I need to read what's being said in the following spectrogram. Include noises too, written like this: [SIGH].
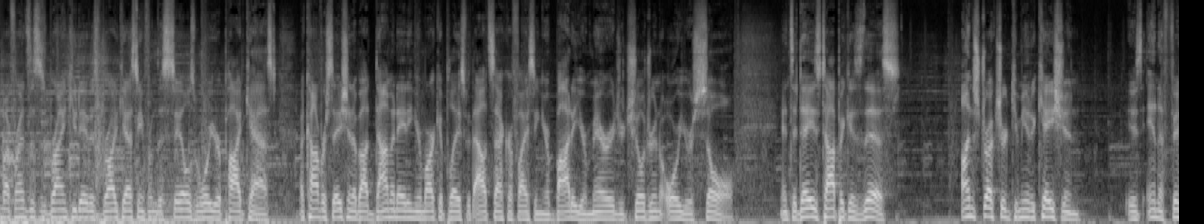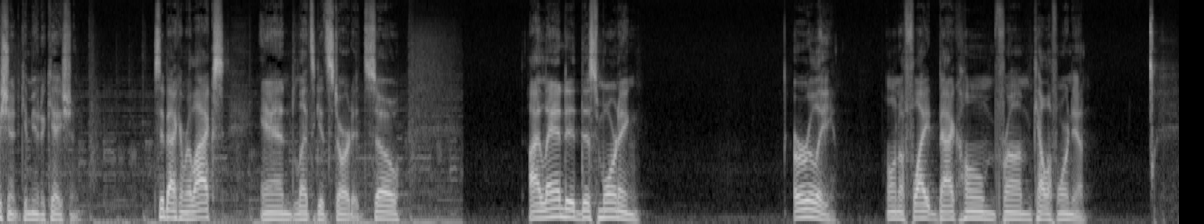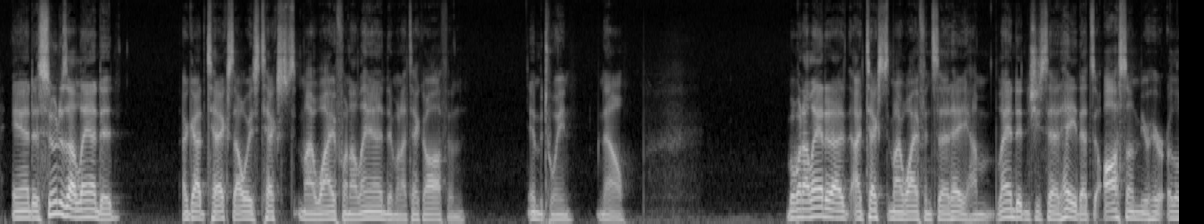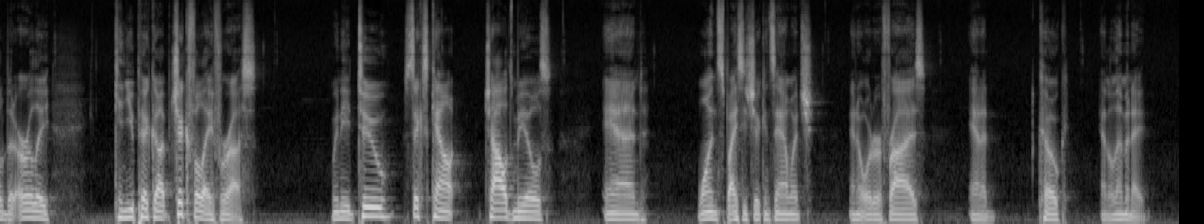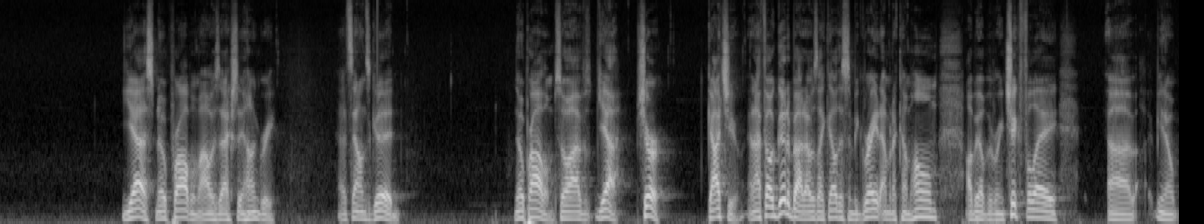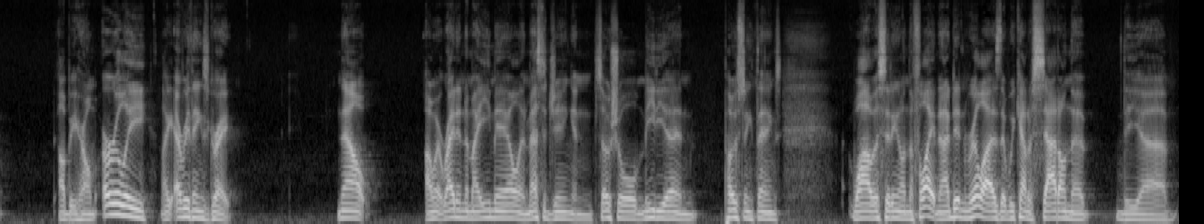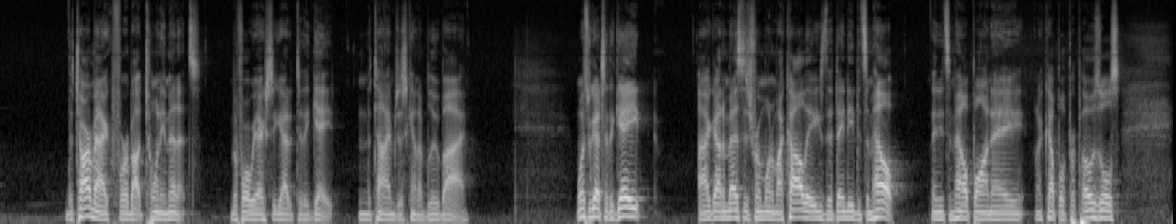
My friends. This is Brian Q. Davis broadcasting from the Sales Warrior Podcast, a conversation about dominating your marketplace without sacrificing your body, your marriage, your children, or your soul. And today's topic is this unstructured communication is inefficient communication. Sit back and relax, and let's get started. So, I landed this morning early on a flight back home from California. And as soon as I landed, I got text. I always text my wife when I land and when I take off and in between now. But when I landed, I, I texted my wife and said, Hey, I'm landed. And she said, Hey, that's awesome. You're here a little bit early. Can you pick up Chick fil A for us? We need two six count child's meals and one spicy chicken sandwich and an order of fries and a Coke and a lemonade. Yes, no problem. I was actually hungry. That sounds good. No problem. So I was, yeah, sure. Got you. And I felt good about it. I was like, oh, this will be great. I'm going to come home. I'll be able to bring Chick fil A. Uh, you know, I'll be here home early. Like everything's great. Now, I went right into my email and messaging and social media and posting things while I was sitting on the flight, and I didn't realize that we kind of sat on the the uh, the tarmac for about 20 minutes before we actually got it to the gate, and the time just kind of blew by. Once we got to the gate, I got a message from one of my colleagues that they needed some help. They need some help on a on a couple of proposals,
